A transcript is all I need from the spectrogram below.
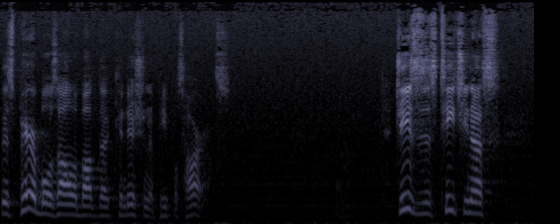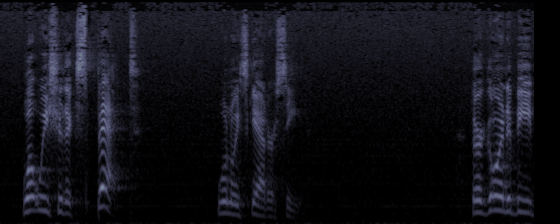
this parable is all about the condition of people's hearts. Jesus is teaching us what we should expect when we scatter seed. There are going to be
